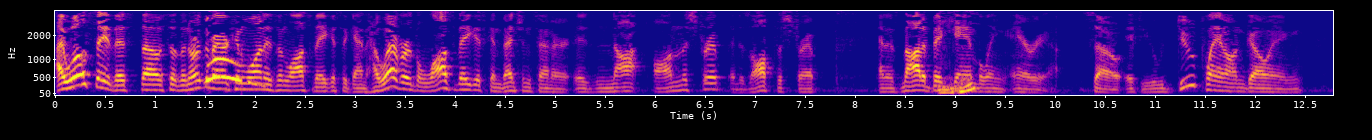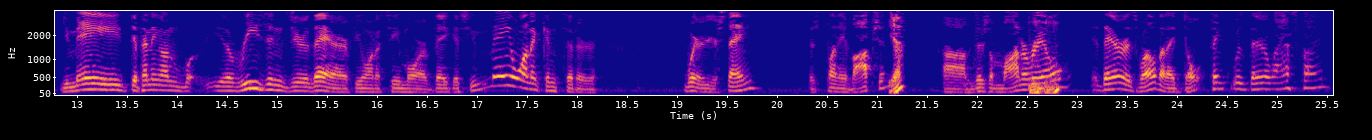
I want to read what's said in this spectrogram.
I will say this though. So the North American one is in Las Vegas again. However, the Las Vegas Convention Center is not on the strip. It is off the strip and it's not a big gambling area. So if you do plan on going, you may, depending on what, the reasons you're there, if you want to see more of Vegas, you may want to consider where you're staying. There's plenty of options. Yeah. Um, there's a monorail there as well that I don't think was there last time.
